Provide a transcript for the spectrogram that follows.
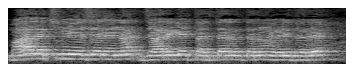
ಮಹಾಲಕ್ಷ್ಮಿ ಯೋಜನೆಯನ್ನ ಜಾರಿಗೆ ತರ್ತಾರೆ ಅಂತಾನು ಹೇಳಿದ್ದಾರೆ.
